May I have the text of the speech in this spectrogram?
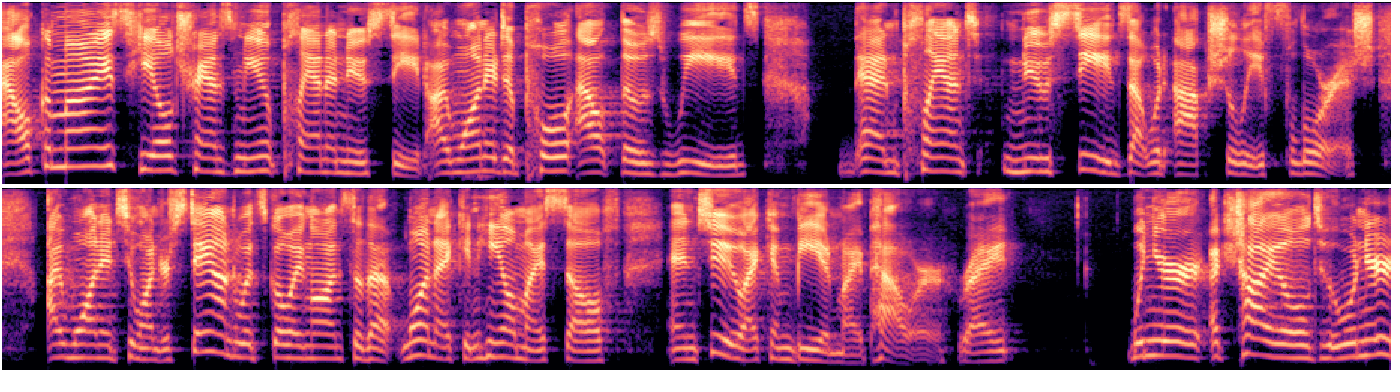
alchemize, heal, transmute, plant a new seed. I wanted to pull out those weeds and plant new seeds that would actually flourish. I wanted to understand what's going on so that one, I can heal myself, and two, I can be in my power, right? When you're a child, when you're,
